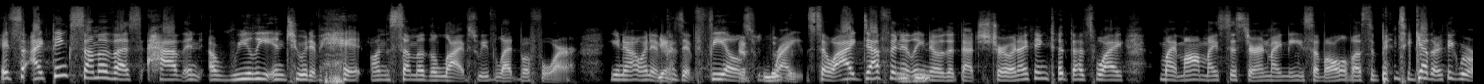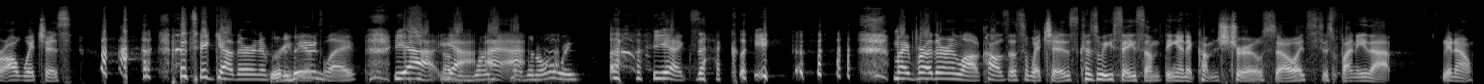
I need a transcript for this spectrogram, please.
it's. I think some of us have an, a really intuitive hit on some of the lives we've led before. You know, and because it, it, feels Absolutely. right. So I definitely mm-hmm. know that that's true, and I think that that's why my mom, my sister, and my niece of all of us have been together. I think we were all witches together in a Good previous life. Yeah, heaven yeah. Once, I, I, always. yeah, exactly. My brother in law calls us witches because we say something and it comes true. So it's just funny that you know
